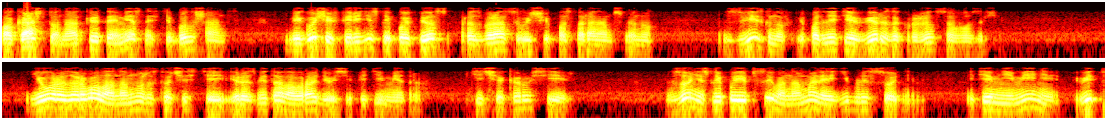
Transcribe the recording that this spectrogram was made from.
Пока что на открытой местности был шанс. Бегущий впереди слепой пес, разбрасывающий по сторонам слюну, взвизгнув и подлетев вверх, закружился в воздухе. Его разорвало на множество частей и разметало в радиусе пяти метров. Птичья карусель. В зоне слепые псы в аномалии гибли сотнями, и тем не менее вид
